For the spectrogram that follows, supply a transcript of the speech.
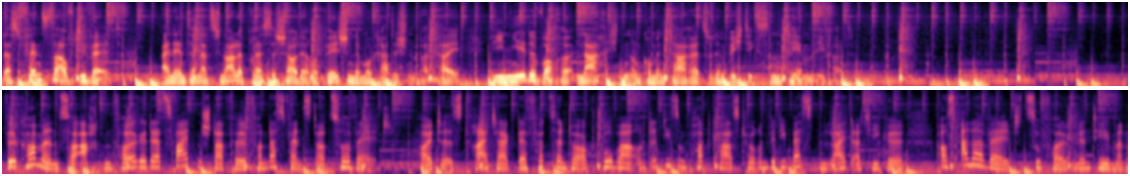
Das Fenster auf die Welt. Eine internationale Presseschau der Europäischen Demokratischen Partei, die Ihnen jede Woche Nachrichten und Kommentare zu den wichtigsten Themen liefert. Willkommen zur achten Folge der zweiten Staffel von Das Fenster zur Welt. Heute ist Freitag, der 14. Oktober und in diesem Podcast hören wir die besten Leitartikel aus aller Welt zu folgenden Themen.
